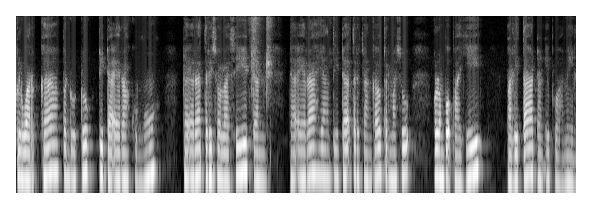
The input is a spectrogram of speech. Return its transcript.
keluarga penduduk di daerah kumuh, daerah terisolasi, dan daerah yang tidak terjangkau termasuk kelompok bayi, balita, dan ibu hamil.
